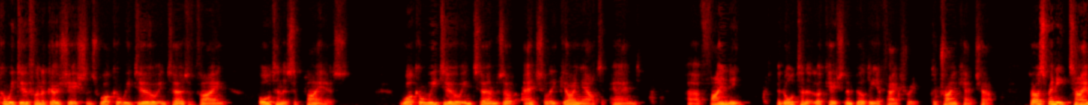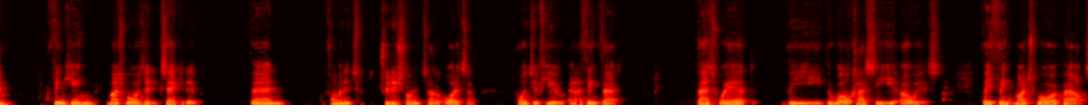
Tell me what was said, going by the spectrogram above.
can we do for negotiations? What can we do in terms of finding alternate suppliers? What can we do in terms of actually going out and uh, finding an alternate location and building a factory to try and catch up? So I was spending time thinking much more as an executive than from a traditional internal auditor point of view. And I think that that's where the, the world class CEO is. They think much more about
